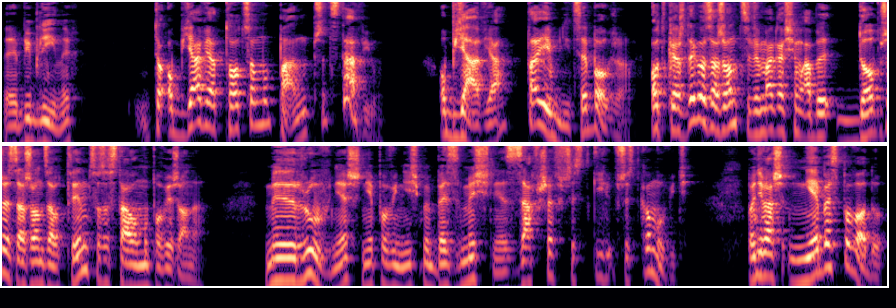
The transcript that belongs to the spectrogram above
e, biblijnych, to objawia to, co mu Pan przedstawił. Objawia tajemnicę Bożą. Od każdego zarządcy wymaga się, aby dobrze zarządzał tym, co zostało mu powierzone. My również nie powinniśmy bezmyślnie zawsze wszystko mówić, ponieważ nie bez powodu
